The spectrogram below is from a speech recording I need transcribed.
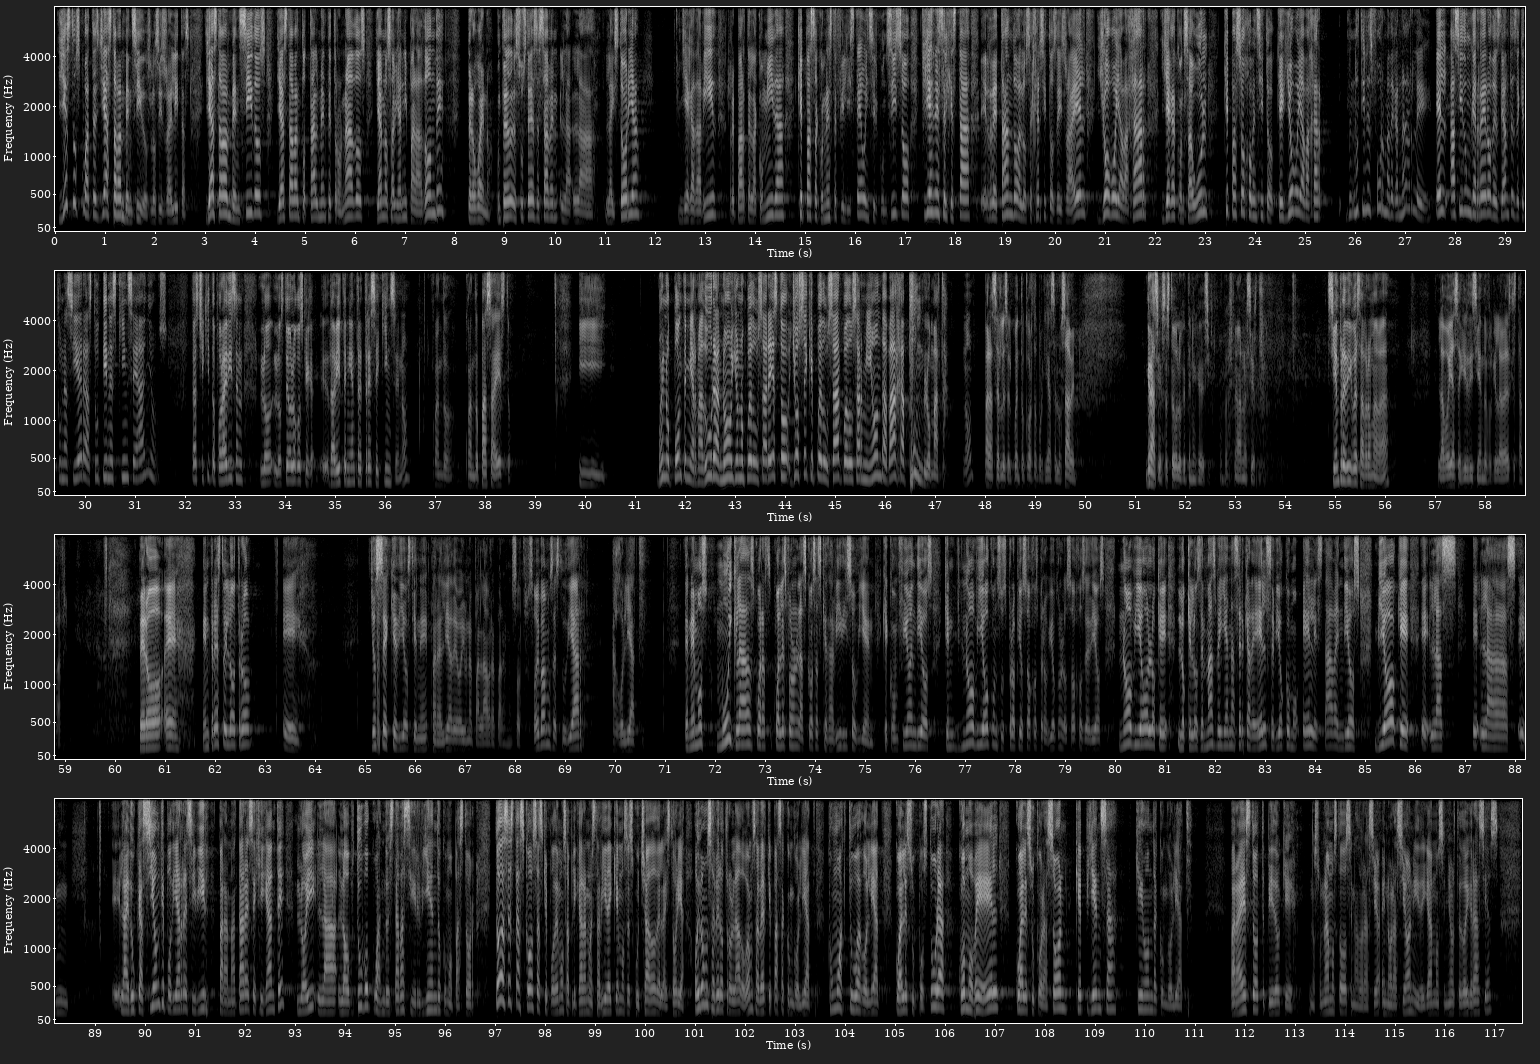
Y estos cuates ya estaban vencidos, los israelitas. Ya estaban vencidos, ya estaban totalmente tronados, ya no sabían ni para dónde. Pero bueno, ustedes, ustedes saben la, la historia. Llega David, reparte la comida. ¿Qué pasa con este filisteo incircunciso? ¿Quién es el que está eh, retando a los ejércitos de Israel? Yo voy a bajar. Llega con Saúl. ¿Qué pasó, jovencito? Que yo voy a bajar no tienes forma de ganarle. Él ha sido un guerrero desde antes de que tú nacieras. Tú tienes 15 años. Estás chiquito. Por ahí dicen los teólogos que eh, David tenía entre 13 y 15, ¿no? Cuando, cuando pasa esto. Y bueno, ponte mi armadura. No, yo no puedo usar esto. Yo sé que puedo usar, puedo usar mi onda baja. ¡Pum! Lo mata, ¿no? Para hacerles el cuento corto porque ya se lo saben. Gracias, es todo lo que tenía que decir. No, no es cierto. Siempre digo esa broma, ¿va? La voy a seguir diciendo porque la verdad es que está padre. Pero eh, entre esto y lo otro, eh, yo sé que Dios tiene para el día de hoy una palabra para nosotros. Hoy vamos a estudiar a Goliat. Tenemos muy claras cuáles fueron las cosas que David hizo bien, que confió en Dios, que no vio con sus propios ojos, pero vio con los ojos de Dios. No vio lo que, lo que los demás veían acerca de él, se vio como él estaba en Dios. Vio que eh, las, eh, las em, la educación que podía recibir para matar a ese gigante lo, la, obtuvo cuando estaba sirviendo como pastor. Todas estas cosas que podemos aplicar a nuestra vida y que hemos escuchado de la historia. Hoy vamos a ver otro lado, vamos a ver qué pasa con Goliat, cómo actúa Goliat, cuál es su postura, cómo ve él, cuál es su corazón, qué piensa, qué onda con Goliat. Para esto te pido que nos unamos todos en adoración, en oración y digamos, Señor, te doy gracias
